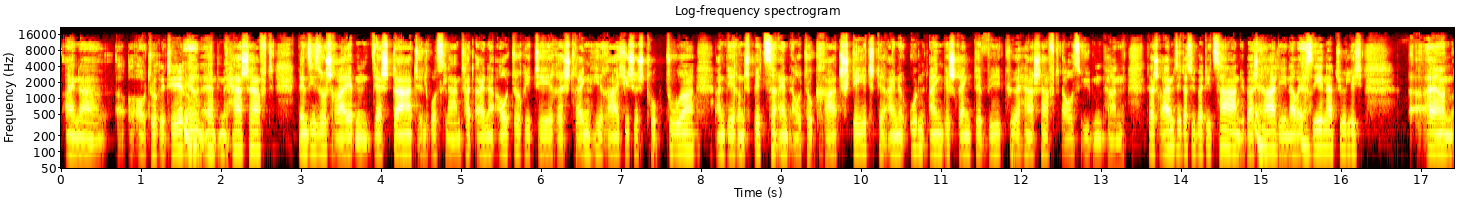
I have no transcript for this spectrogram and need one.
einer autoritären ja. Ähm, Herrschaft. Wenn Sie so schreiben, der Staat in Russland hat eine autoritäre, streng hierarchische Struktur, an deren Spitze ein Autokrat steht, der eine uneingeschränkte Willkürherrschaft ausüben kann. Da schreiben Sie das über die Zahlen, über Stalin. Aber ich sehe natürlich ähm,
